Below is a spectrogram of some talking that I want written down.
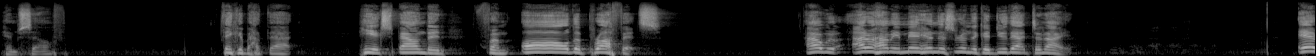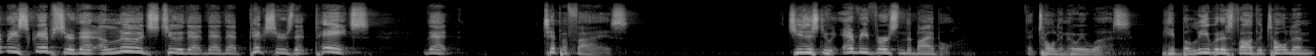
himself. Think about that. He expounded from all the prophets. I, would, I don't know how many men here in this room that could do that tonight. Every scripture that alludes to, that, that, that pictures, that paints, that typifies. Jesus knew every verse in the Bible that told him who he was. He believed what his father told him.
